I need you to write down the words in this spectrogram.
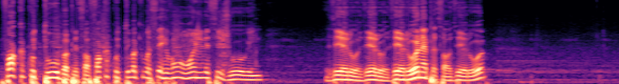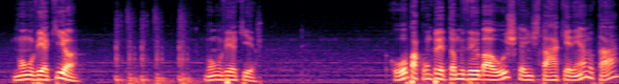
Foca com tuba, pessoal. Foca com tuba que vocês vão longe nesse jogo, hein. Zerou, zerou. Zerou, né, pessoal? Zerou. Vamos ver aqui, ó. Vamos ver aqui. Opa, completamos os baús que a gente tava querendo, tá?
